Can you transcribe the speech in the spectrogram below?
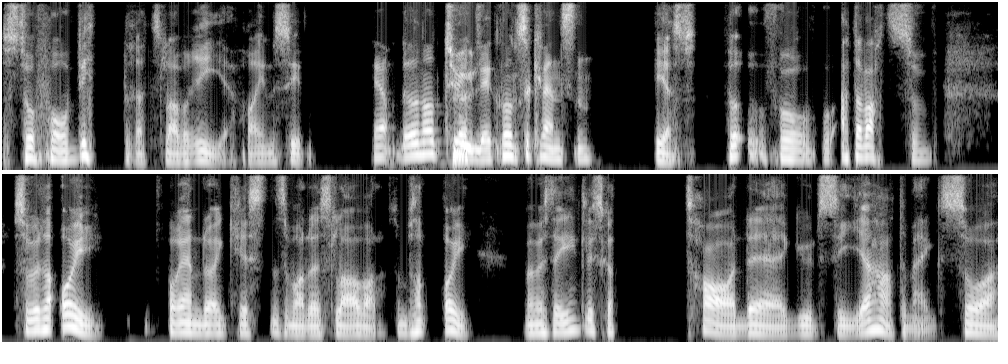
så forvitret slaveriet fra innsiden. Ja, det var den naturlige konsekvensen. Yes. For, for, for etter hvert så, så vil det Oi, for en, en kristen som hadde slaver. Som sånn, Oi, men hvis jeg egentlig skal ta det Gud sier her til meg, så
